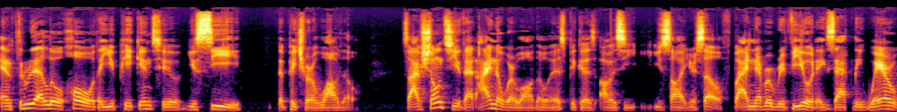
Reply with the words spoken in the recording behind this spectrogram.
And through that little hole that you peek into, you see the picture of Waldo. So I've shown to you that I know where Waldo is because obviously you saw it yourself, but I never revealed exactly where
